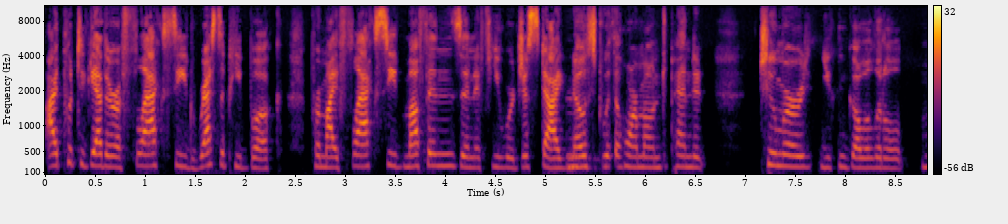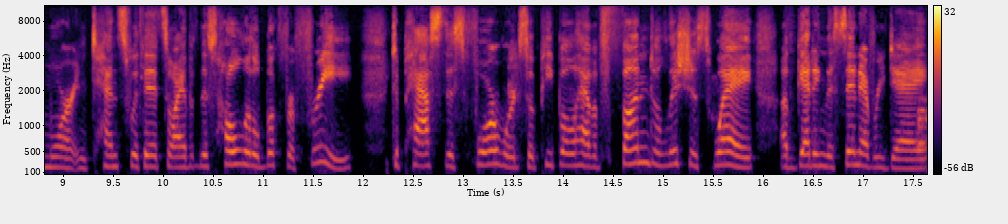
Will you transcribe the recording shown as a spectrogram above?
I put together a flaxseed recipe book for my flaxseed muffins. And if you were just diagnosed mm-hmm. with a hormone dependent tumor you can go a little more intense with it. So i have this whole little book for free to pass this forward. So people have a fun delicious way of getting this in every day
